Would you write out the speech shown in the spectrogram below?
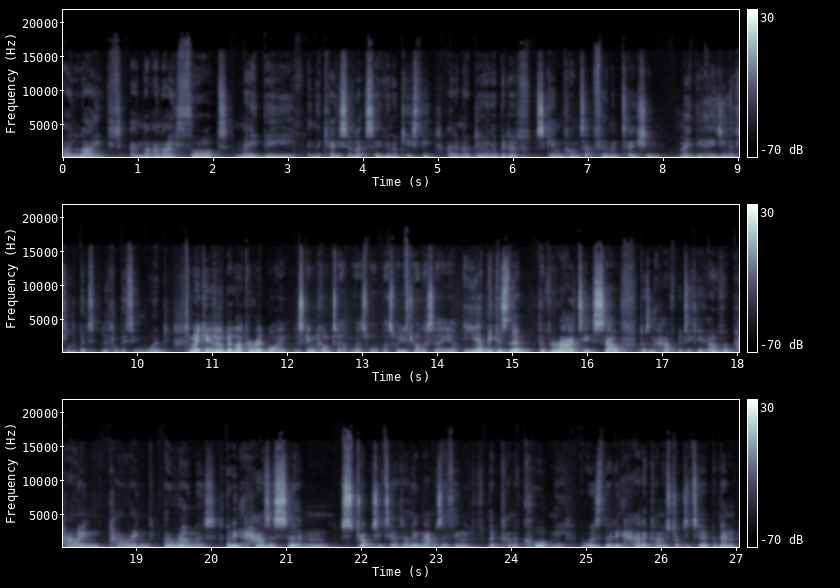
I liked, and and I thought maybe in the case of let's say Vinochisti, I don't know, doing a bit of skin contact fermentation, maybe aging a little bit little bit in wood. To making it a little bit like a red wine, skin contact. That's what that's what you're trying to say, yeah. Yeah, because the the variety itself doesn't have particularly overpowering powering aromas, but it has a certain structure to it. I think that was the thing that that kind of caught me was that it had a kind of structure to it, but then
